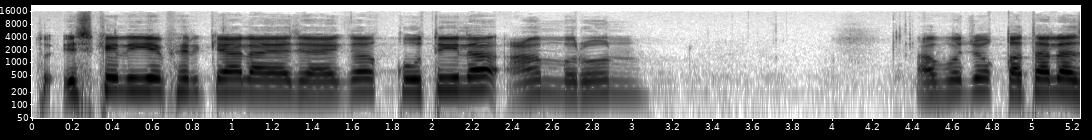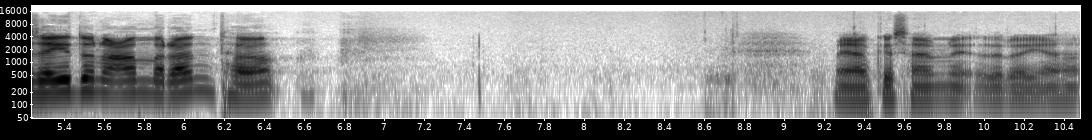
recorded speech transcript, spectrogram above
تو اس کے لیے پھر کیا لایا جائے گا؟ قتل عمرن اب وہ جو قتل زید عمرن تھا میں آپ کے سامنے ذرا یہاں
